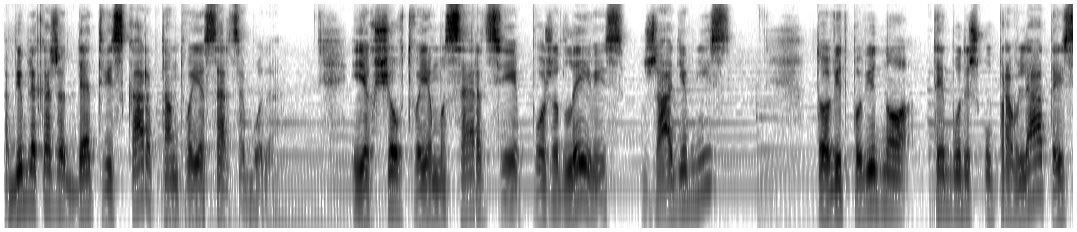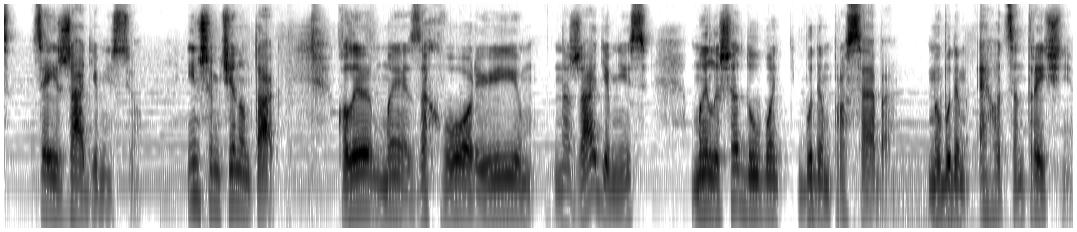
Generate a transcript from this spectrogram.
А Біблія каже, де твій скарб, там твоє серце буде. І якщо в твоєму серці пожадливість, жадібність, то відповідно ти будеш управлятись цією жадібністю. Іншим чином, так, коли ми захворюємо на жадібність, ми лише будемо про себе, ми будемо егоцентричні.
